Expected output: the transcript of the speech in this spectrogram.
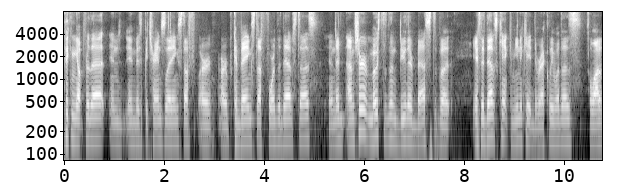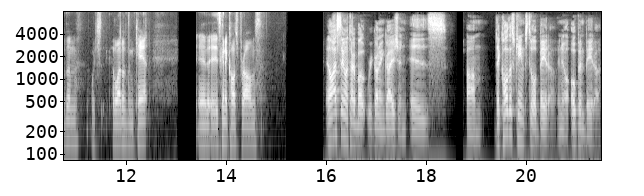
picking up for that and, and basically translating stuff or, or conveying stuff for the devs to us. And I'm sure most of them do their best, but if the devs can't communicate directly with us, a lot of them, which a lot of them can't, and it's going to cause problems. And the last thing I want to talk about regarding Gaijin is um, they call this game still a beta, you know, open beta.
